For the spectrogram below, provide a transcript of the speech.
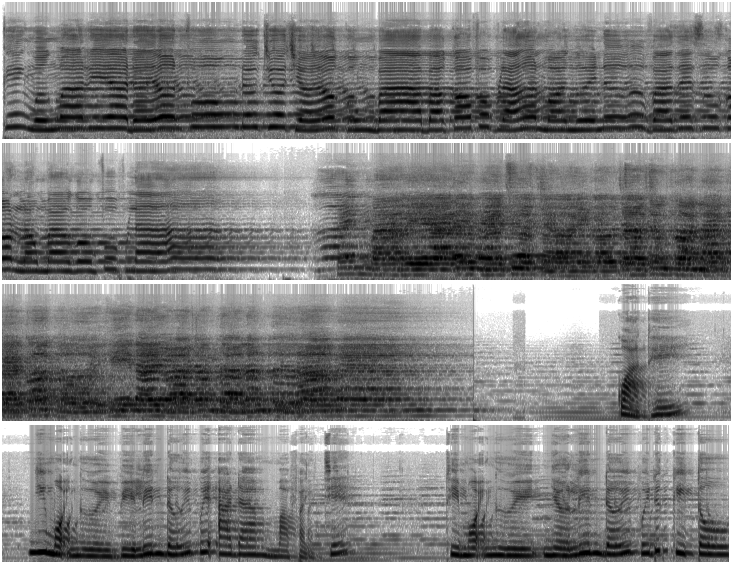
Kinh mừng Maria đầy ơn phúc, Đức Chúa Trời ở cùng bà, bà có phúc là hơn mọi người nữ và Giêsu con lòng bà gồm phúc là. Thánh Maria, Đức Mẹ Chúa Trời, cầu cho chúng con là kẻ có tội khi nay và trong giờ lâm tử. Amen. Quả thế, như mọi người vì liên đới với Adam mà phải chết, thì mọi người nhờ liên đới với Đức Kitô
